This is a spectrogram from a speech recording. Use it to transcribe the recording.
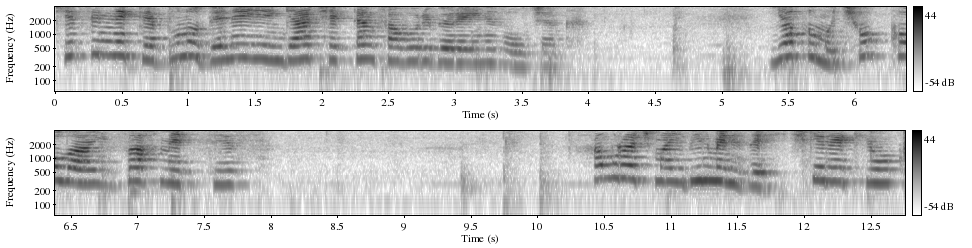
Kesinlikle bunu deneyin. Gerçekten favori böreğiniz olacak. Yapımı çok kolay, zahmetsiz. Hamur açmayı bilmenize hiç gerek yok.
